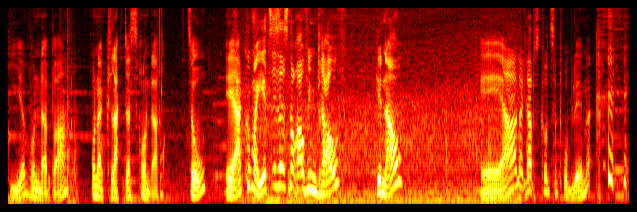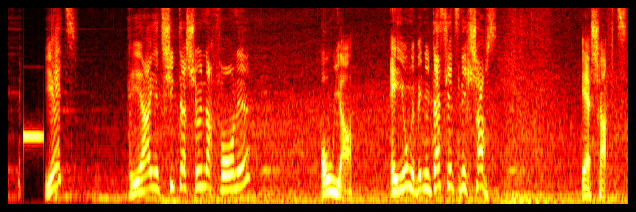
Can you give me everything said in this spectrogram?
hier, wunderbar. Und dann klackt das runter. So, ja, guck mal, jetzt ist es noch auf ihn drauf. Genau. Ja, da gab es kurze Probleme. jetzt? Ja, jetzt schiebt das schön nach vorne. Oh ja. Ey, Junge, wenn du das jetzt nicht schaffst. Er schafft's.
